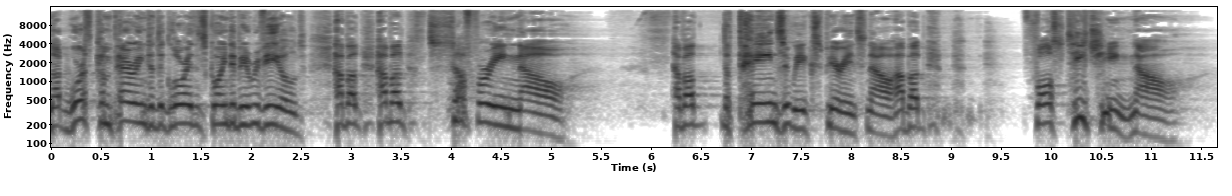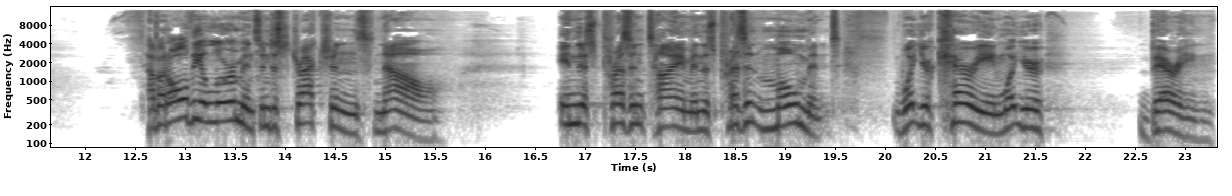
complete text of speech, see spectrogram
Not worth comparing to the glory that's going to be revealed. How about, how about suffering now? How about the pains that we experience now? How about false teaching now? How about all the allurements and distractions now? In this present time, in this present moment, what you're carrying, what you're bearing.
